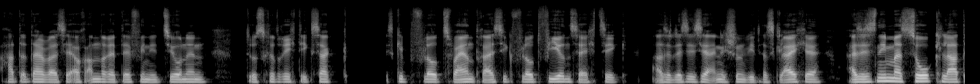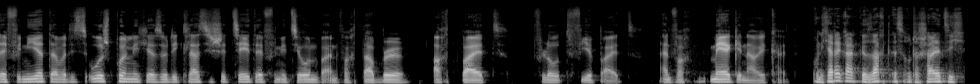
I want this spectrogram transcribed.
hat er teilweise auch andere Definitionen. Du hast gerade richtig gesagt, es gibt Float 32, Float 64. Also das ist ja eigentlich schon wieder das Gleiche. Also es ist nicht mehr so klar definiert, aber das ursprüngliche, also die klassische C-Definition war einfach Double 8 Byte Float 4 Byte. Einfach mehr Genauigkeit. Und ich hatte gerade gesagt, es unterscheidet sich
